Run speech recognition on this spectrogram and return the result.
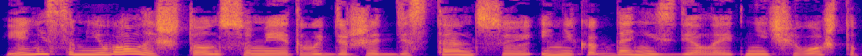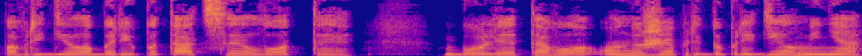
Я не сомневалась, что он сумеет выдержать дистанцию и никогда не сделает ничего, что повредило бы репутации Лотты. Более того, он уже предупредил меня,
